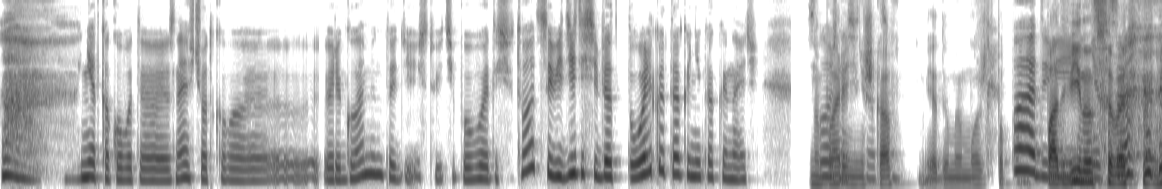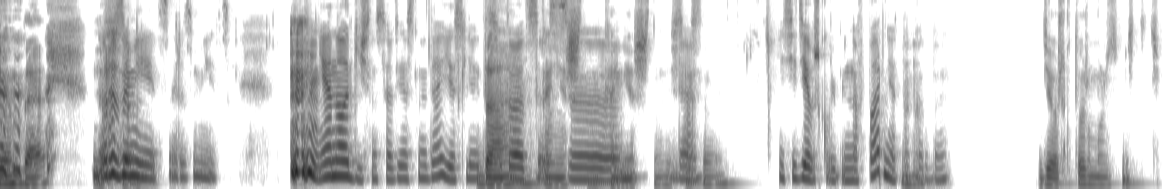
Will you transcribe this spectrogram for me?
нет какого-то, знаешь, четкого э, регламента действий. Типа в этой ситуации ведите себя только так и никак иначе. Ну, парень не шкаф, я думаю, может подвинуться в этот момент, да. Ну, разумеется, разумеется. И аналогично, соответственно, да, если эта ситуация с... конечно, э, конечно, естественно. Если девушка влюблена в парня, то как бы... Девушку тоже можно сместить.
